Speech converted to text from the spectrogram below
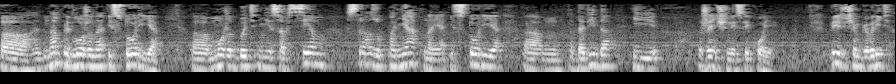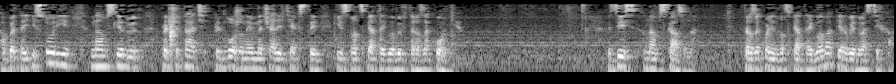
А, нам предложена история, а, может быть, не совсем сразу понятная история а, Давида и женщины Фикои. Прежде чем говорить об этой истории, нам следует прочитать предложенные в начале тексты из 25 главы Второзакония. Здесь нам сказано, Второзаконие 25 глава, первые два стиха.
